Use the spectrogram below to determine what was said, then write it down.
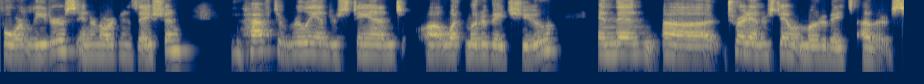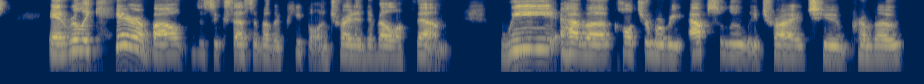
for leaders in an organization. You have to really understand uh, what motivates you and then uh, try to understand what motivates others and really care about the success of other people and try to develop them we have a culture where we absolutely try to promote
